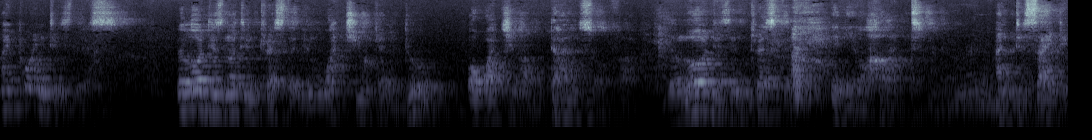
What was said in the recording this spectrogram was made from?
My point is this. The Lord is not interested in what you can do or what you have done so far. The Lord is interested in your heart and deciding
